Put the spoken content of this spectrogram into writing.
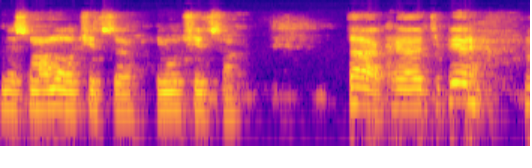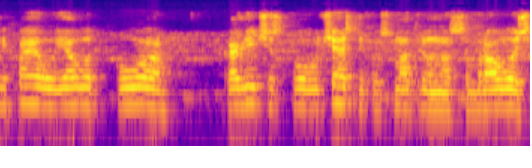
мне самому учиться и учиться. Так, э, теперь, Михаил, я вот по количеству участников смотрю, у нас собралось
